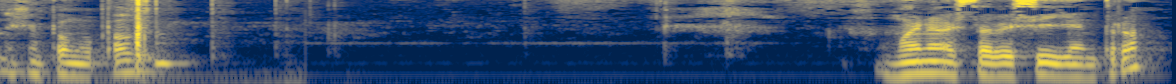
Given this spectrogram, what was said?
Dejen pongo pausa. Bueno, esta vez sí entró.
